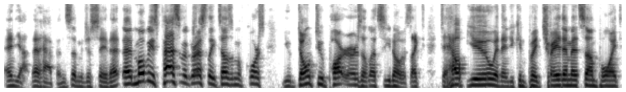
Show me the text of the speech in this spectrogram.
And yeah, that happens. Let me just say that. Mobius passive aggressively tells him, of course, you don't do partners unless you know it's like to help you, and then you can betray them at some point.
